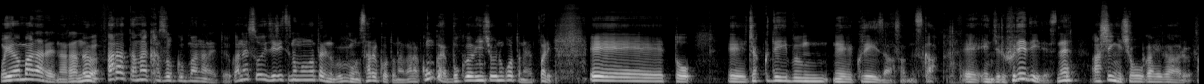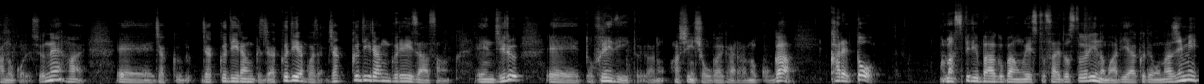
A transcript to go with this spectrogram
親離れならぬ新たな家族離れというかねそういう自立の物語の部分もさることながら今回僕が印象に残ったのはやっぱりえー、っと、えー、ジャック・ディラン、えー、グレイザーさんですか、えー、演じるフレディですね。足に障害があるあの子ですよね。はい、えー、ジャックジャック・ディランジャック・ディランごめんなさいジャック・ディラン・グレイザーさん演じる、えー、っとフレディというあの足に障害があるあの子が彼とまあ、スピルバーグ版ウエストサイドストーリーのマリア役でおなじみ、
